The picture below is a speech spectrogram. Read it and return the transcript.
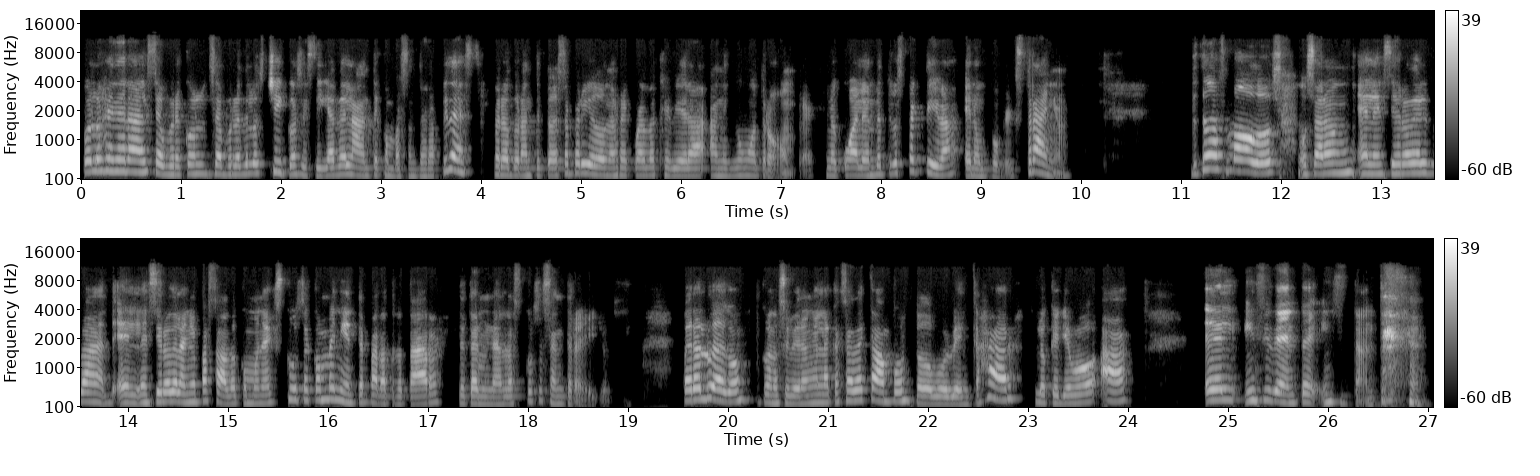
Por lo general se aburre, con, se aburre de los chicos y sigue adelante con bastante rapidez, pero durante todo ese periodo no recuerdo que viera a ningún otro hombre, lo cual en retrospectiva era un poco extraño. De todos modos, usaron el encierro, del, el encierro del año pasado como una excusa conveniente para tratar de terminar las cosas entre ellos. Pero luego, cuando se vieron en la casa de campo, todo volvió a encajar, lo que llevó a el incidente incitante.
